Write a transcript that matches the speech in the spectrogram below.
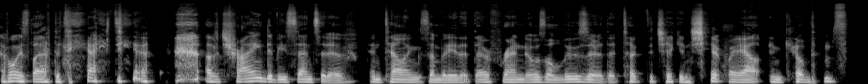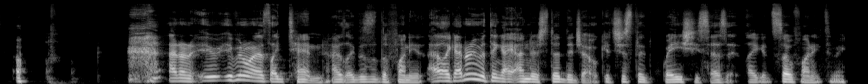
I've always laughed at the idea of trying to be sensitive and telling somebody that their friend was a loser that took the chicken shit way out and killed themselves. I don't know. Even when I was like 10, I was like, this is the funniest. I like, I don't even think I understood the joke. It's just the way she says it. Like, it's so funny to me.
